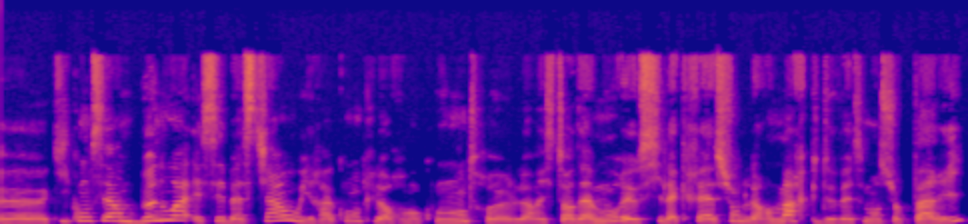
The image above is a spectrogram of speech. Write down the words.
euh, qui concerne Benoît et Sébastien où ils racontent leur rencontre, euh, leur histoire d'amour et aussi la création de leur marque de vêtements sur Paris.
